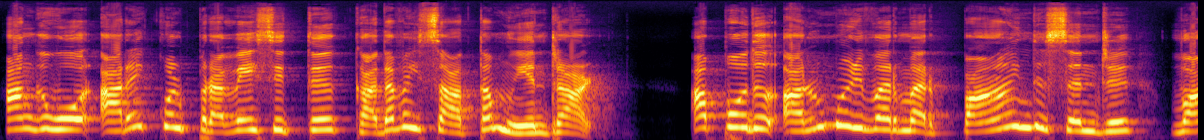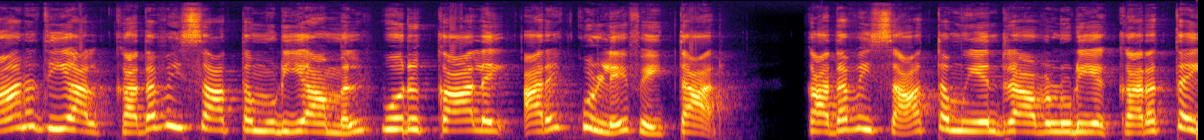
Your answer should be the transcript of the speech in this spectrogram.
அங்கு ஓர் அறைக்குள் பிரவேசித்து கதவை சாத்த முயன்றாள். அப்போது அருள்மொழிவர்மர் பாய்ந்து சென்று வானதியால் கதவை சாத்த முடியாமல் ஒரு காலை அறைக்குள்ளே வைத்தார். கதவை சாத்த முயன்ற அவளுடைய கரத்தை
